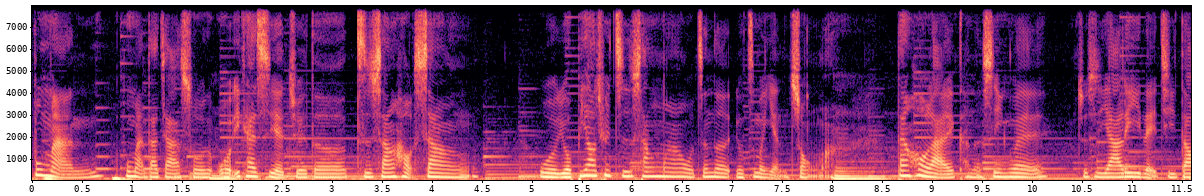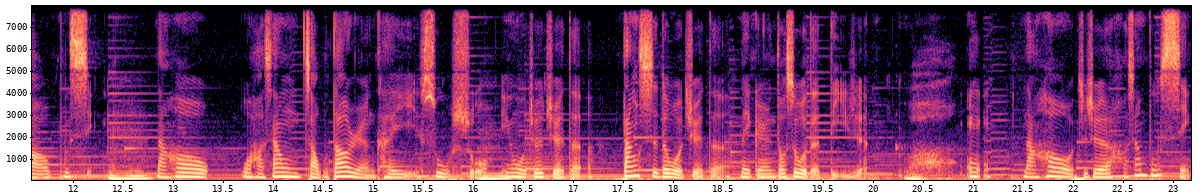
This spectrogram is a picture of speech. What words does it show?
不瞒不瞒大家说，嗯我一开始也觉得智商好像我有必要去智商吗？我真的有这么严重吗？嗯但后来可能是因为就是压力累积到不行，嗯然后我好像找不到人可以诉说，嗯。因为我就觉得当时的我觉得每个人都是我的敌人，哇，嗯然后就觉得好像不行，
